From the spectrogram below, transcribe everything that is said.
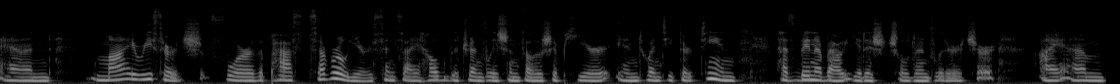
And my research for the past several years, since I held the translation fellowship here in 2013, has been about Yiddish children's literature. I am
